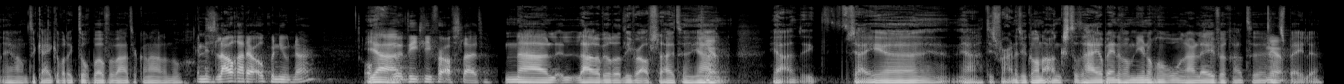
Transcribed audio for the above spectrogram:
ja, om te kijken wat ik toch boven water kan halen nog. En is Laura daar ook benieuwd naar? Of ja. wil die het liever afsluiten? Nou, Laura wil dat liever afsluiten. Ja, ja. ja ik, zij, ja, het is voor haar natuurlijk wel een angst dat hij op een of andere manier nog een rol in haar leven gaat, gaat spelen.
